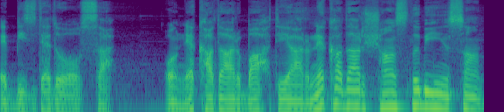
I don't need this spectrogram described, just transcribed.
e bizde de olsa, o ne kadar bahtiyar, ne kadar şanslı bir insan.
